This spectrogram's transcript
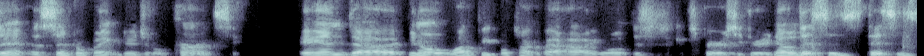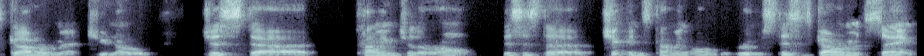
A central bank digital currency. And uh, you know, a lot of people talk about how oh, this is a conspiracy theory. No, this is this is government. You know, just uh, coming to their own. This is the chickens coming home to roost. This is government saying,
